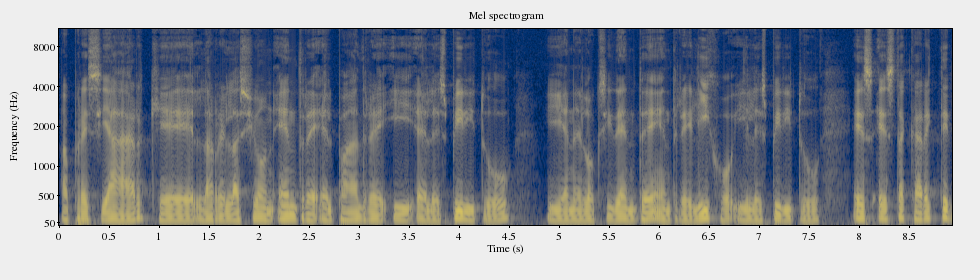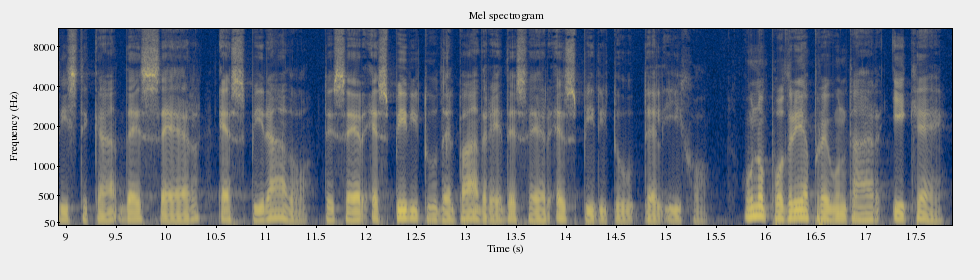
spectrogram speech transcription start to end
apreciar que la relación entre el Padre y el Espíritu y en el occidente entre el Hijo y el Espíritu es esta característica de ser expirado, de ser espíritu del Padre, de ser espíritu del Hijo. Uno podría preguntar ¿y qué?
